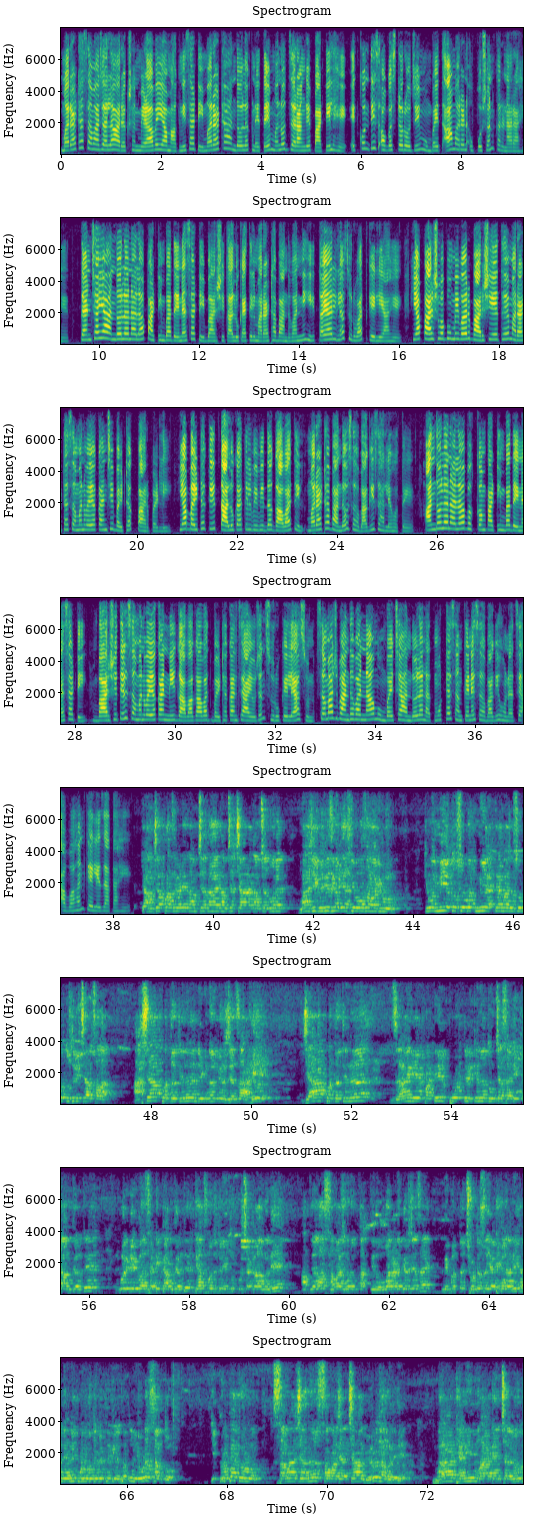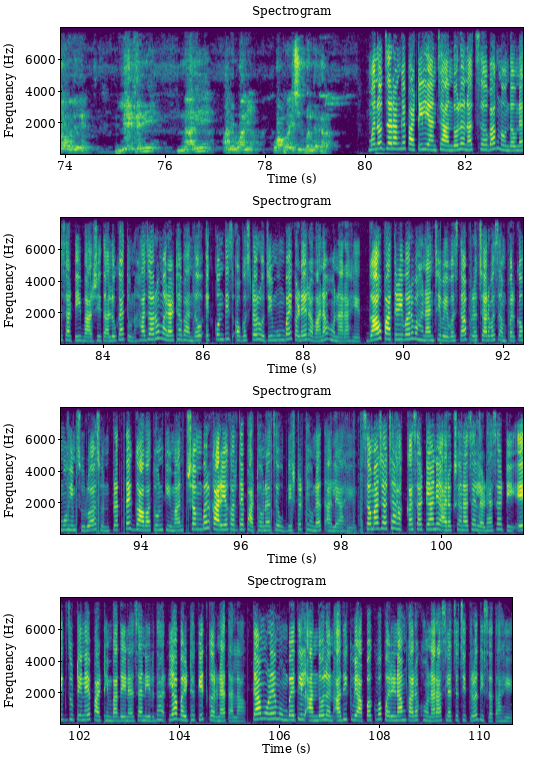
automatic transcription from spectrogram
मराठा समाजाला आरक्षण मिळावे या मागणीसाठी मराठा आंदोलक नेते मनोज जरांगे पाटील हे एकोणतीस ऑगस्ट रोजी मुंबईत आमरण उपोषण करणार आहेत. त्यांच्या या आंदोलनाला पाठिंबा देण्यासाठी बार्शी तालुक्यातील मराठा बांधवांनीही तयारीला सुरुवात केली आहे. या पार्श्वभूमीवर बार्शी येथे मराठा समन्वयकांची बैठक पार पडली. या बैठकीत तालुक्यातील विविध गावातील मराठा बांधव सहभागी झाले होते. आंदोलनाला भक्कम पाठिंबा देण्यासाठी बार्शीतील समन्वयकांनी गावागावात बैठकांचे आयोजन सुरू केले असून समाज बांधवांना मुंबईच्या आंदोलनात मोठ्या संख्येने सहभागी होण्याचे आवाहन केले जात आहे. आमच्या पाच गाड्या आहेत आमच्या दहा आहेत आमच्या चार आहेत आमच्या दोन आहेत. माझी घरीच गाडी असते बाबा जावा घेऊन. किंवा मी येतो सोबत मी एकट्या माझ्यासोबत दुसरी चार चला. अशा पद्धतीनं निघणं गरजेचं आहे. ज्या पद्धतीनं जरांगे पाटील पोट तिडकीनं तुमच्यासाठी काम करते गोरगरिबांसाठी काम करते. त्याच पद्धतीने इथून पुढच्या काळामध्ये आपल्याला समाज म्हणून ताकदीनं उभं राहणं गरजेचं आहे. मी फक्त छोटस या ठिकाणी अनेकांनी अनेक मनोगत व्यक्त केले. फक्त एवढंच सांगतो की कृपा करून समाजानं समाजाच्या विरोधामध्ये मराठ्यांनी मराठ्यांच्या विरोधामध्ये लेखणी नाणी आणि वाणी वापरायची बंद करा. मनोज जरांगे पाटील यांच्या आंदोलनात सहभाग नोंदवण्यासाठी बार्शी तालुक्यातून हजारो मराठा बांधव एकोणतीस ऑगस्ट रोजी मुंबईकडे रवाना होणार आहेत. गाव पातळीवर वाहनांची व्यवस्था प्रचार व संपर्क मोहीम सुरू असून प्रत्येक गावातून किमान शंभर कार्यकर्ते पाठवण्याचे उद्दिष्ट ठेवण्यात आले आहे. समाजाच्या हक्कासाठी आणि आरक्षणाच्या लढ्यासाठी एकजुटीने पाठिंबा देण्याचा निर्धार या बैठकीत करण्यात आला. त्यामुळे मुंबईतील आंदोलन अधिक व्यापक व परिणामकारक होणार असल्याचे चित्र दिसत आहे.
